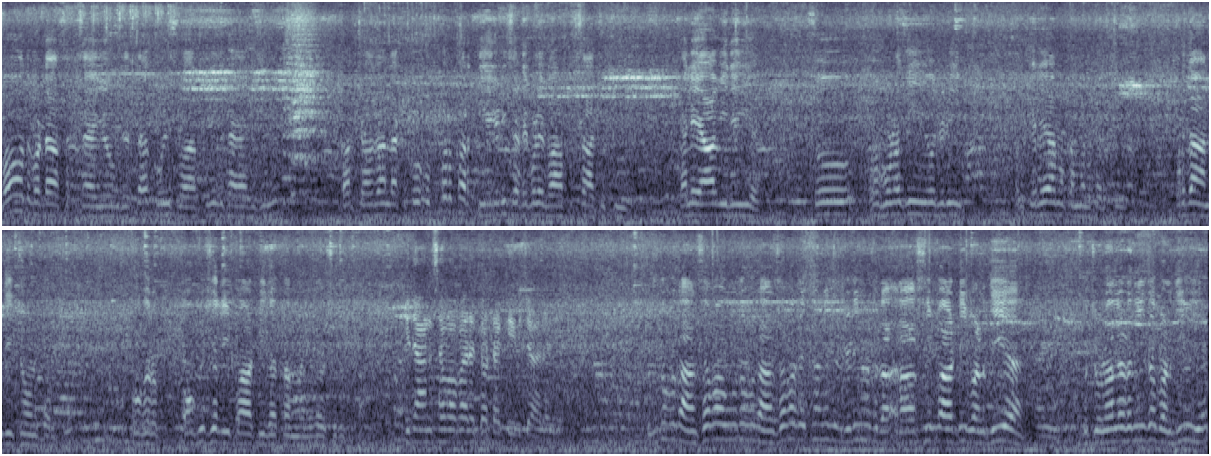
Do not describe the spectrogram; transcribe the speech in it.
ਬਹੁਤ ਵੱਡਾ ਸਹਿਯੋਗ ਦਿੱਤਾ ਕੋਈ ਸਵਾਰਥ ਨਹੀਂ ਦਿਖਾਇਆ ਕਿਸੇ ਨੇ। ਔਰ 14 ਲੱਖ ਤੋਂ ਉੱਪਰ ਭਰਤੀ ਹੈ ਜਿਹੜੀ ਸਾਡੇ ਕੋਲੇ ਵਾਪਸ ਆ ਚੁੱਕੀ ਹੈ। ਪਹਿਲੇ ਆ ਵੀ ਰਹੀ ਹੈ। ਸੋ ਉਹ ਹੁਣ ਅਸੀਂ ਉਹ ਜਿਹੜੀ ਪ੍ਰਕਿਰਿਆ ਮੁਕੰਮਲ ਕਰਕੇ ਪ੍ਰਧਾਨ ਦੀ ਚੋਣ ਕਰਕੇ ਉਹ ਫਿਰ ਆਫੀਸ਼ੀਅਲੀ ਪਾਰਟੀ ਦਾ ਕੰਮ ਹੈ ਜਿਹੜਾ ਸ਼ੁਰੂ ਕੀਤਾ। ਵਿਧਾਨ ਸਭਾ ਬਾਰੇ ਤੁਹਾਡਾ ਕੀ ਵਿਚਾਰ ਹੈ? ਜਦੋਂ ਵਿਧਾਨ ਸਭਾ ਉਦੋਂ ਵਿਧਾਨ ਸਭਾ ਦੇਖਾਂਗੇ ਜਿਹੜੀ ਹੁਣ ਰਾਸ਼ਟਰੀ ਪਾਰਟੀ ਬਣਦੀ ਹੈ ਉਹ ਚੋਣਾਂ ਲੜਨੀ ਤਾਂ ਬਣਦੀ ਹੋਈ ਹੈ।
